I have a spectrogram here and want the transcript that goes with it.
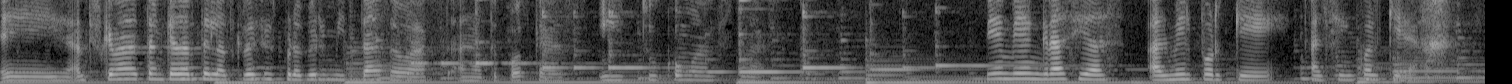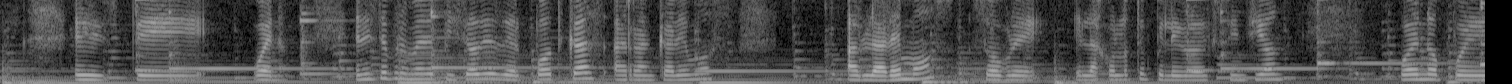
Eh, antes que nada, tengo que darte las gracias por haber invitado a, a tu podcast. ¿Y tú cómo andas? Bien, bien, gracias al mil porque al cien cualquiera. Este, bueno, en este primer episodio del podcast arrancaremos hablaremos sobre el ajolote en peligro de extinción. Bueno, pues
